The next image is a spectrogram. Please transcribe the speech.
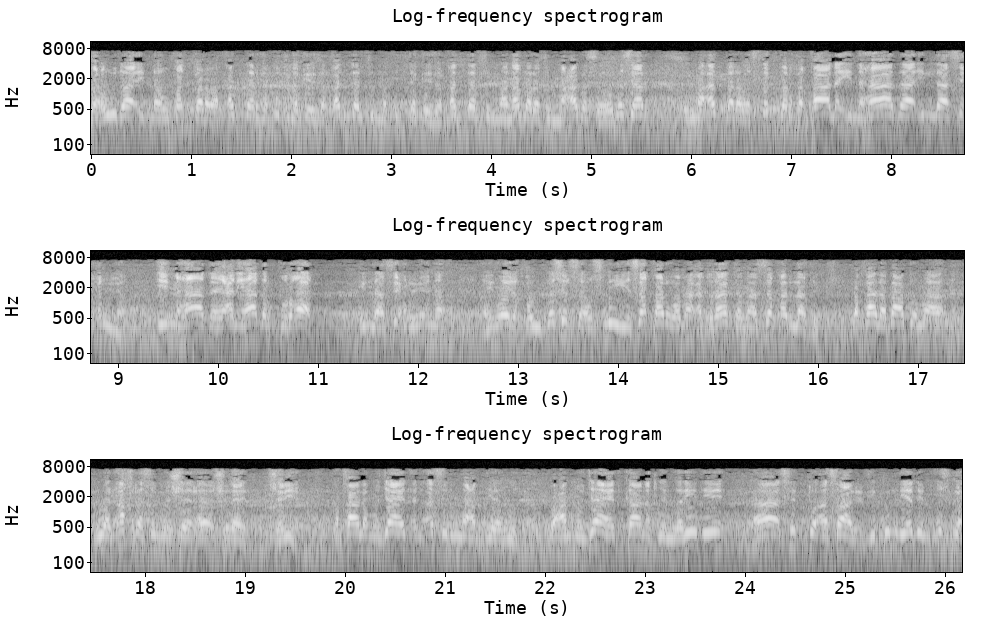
صعودا إنه فكر وقدر فقتل كيف قدر ثم قتل كيف قدر ثم نظر ثم عبس وبشر ثم أدبر واستكبر فقال إن هذا إلا سحر إن هذا يعني هذا القرآن. الا سحر إن هو قول البشر ساصليه سقر وما ادراك ما سقر لا تك فقال بعضهم هو الاخرس بن شرير فقال مجاهد الاسد بن عبد يهود وعن مجاهد كانت للوريد آه ست اصابع في كل يد اصبع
